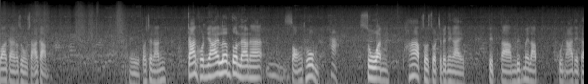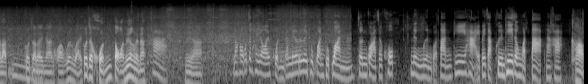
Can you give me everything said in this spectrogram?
ว่าการกระทรวงอุตสาหกรรมนี่เพราะฉะนั้นการขนย้ายเริ่มต้นแล้วนะฮะอืมสองทุ่มค่ะส่วนภาพสดๆจะเป็นยังไง ติดตามลึกไม่รับคุณอาร์ตเอกรัตน์อืมก็จะรายงานความเคลื่อนไหว ก็จะขนต่อเนื่องเลยนะค่ะนี่ฮะแล้วเขาก็จะทยอยขนกันเรื่อยๆทุกวันทุกวัน จนกว่าจะครบ 1 0,000 กว่าตันที่หายไปจากพื้นที่จังหวัดตากนะคะ ครับ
